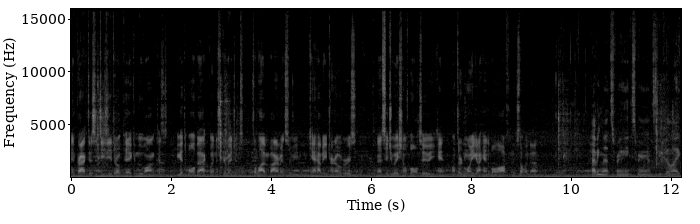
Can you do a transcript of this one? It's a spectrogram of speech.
in practice it's easy to throw a pick and move on because you get the ball back. But in a scrimmage, it's, it's a live environment, so you, you can't have any turnovers. And a situational ball too. You can't on third and one you got to hand the ball off and stuff like that. Having that spring experience, do you feel like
